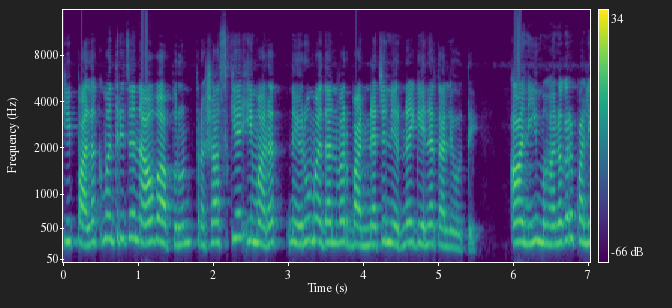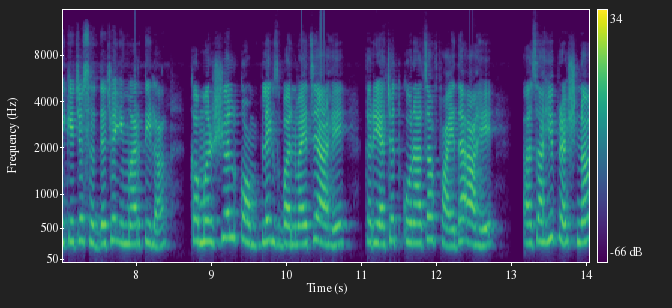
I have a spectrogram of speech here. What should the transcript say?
की पालकमंत्रीचे नाव वापरून प्रशासकीय इमारत नेहरू मैदानवर बांधण्याचे निर्णय घेण्यात आले होते. आणि महानगरपालिकेच्या सध्याच्या इमारतीला कमर्शियल कॉम्प्लेक्स बनवायचे आहे तर याच्यात कोणाचा फायदा आहे असाही प्रश्न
